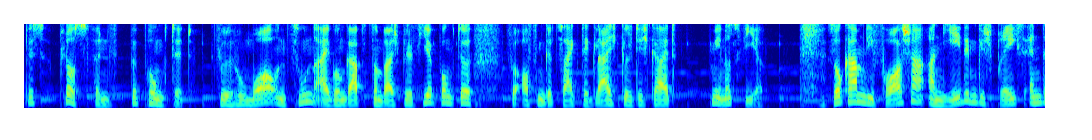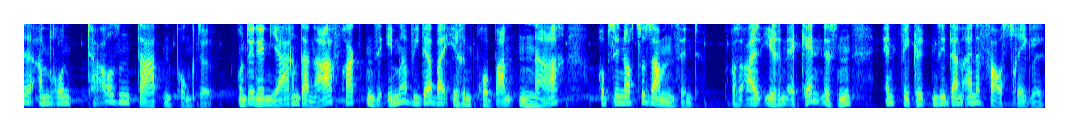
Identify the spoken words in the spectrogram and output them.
bis plus 5 bepunktet. Für Humor und Zuneigung gab es zum Beispiel 4 Punkte, für offen gezeigte Gleichgültigkeit minus 4. So kamen die Forscher an jedem Gesprächsende an rund 1000 Datenpunkte. Und in den Jahren danach fragten sie immer wieder bei ihren Probanden nach, ob sie noch zusammen sind. Aus all ihren Erkenntnissen entwickelten sie dann eine Faustregel.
